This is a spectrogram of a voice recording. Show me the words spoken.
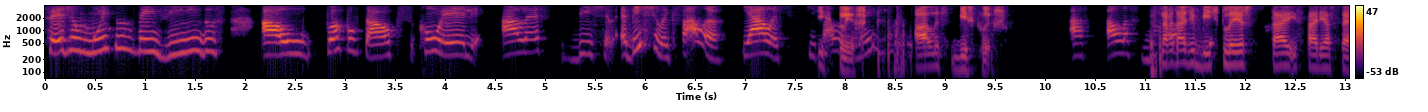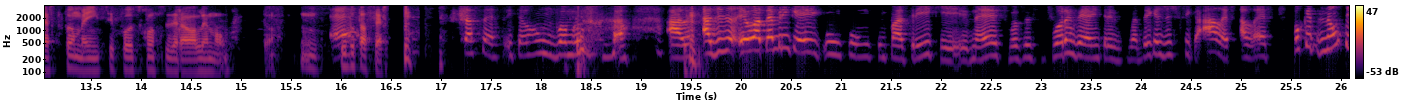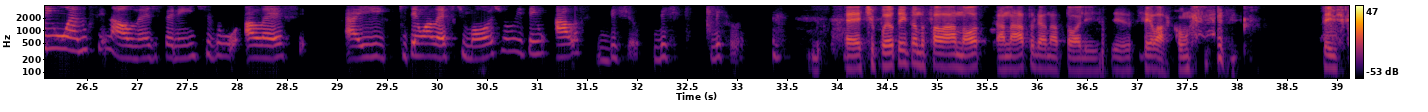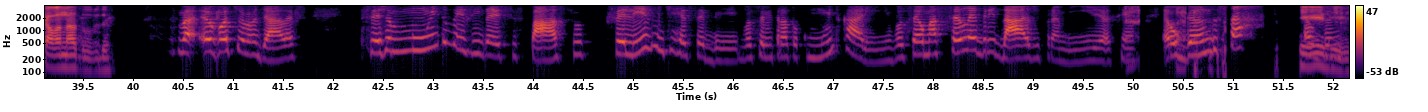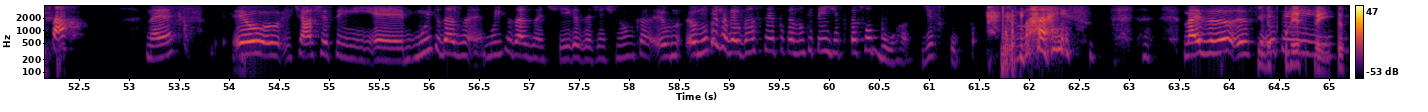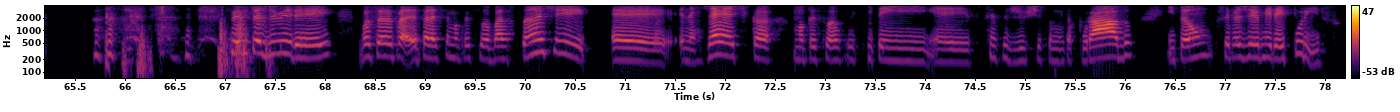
Sejam muito bem-vindos ao Purple Talks com ele, Aleph Bichler. É Bichler que fala? E Aleph que Bichler. fala também? Aleph Bichler. A- Aleph Bichler. Na verdade, Bichler tá- estaria certo também, se fosse considerar o alemão. Então, hum, É? tudo tá certo. Tá certo, então vamos. A gente- eu até brinquei com, com, com o Patrick, né? Se vocês forem ver a entrevista do Patrick, a gente fica Aleph, Aleph, porque não tem um E no final, né? Diferente do Aleph, aí que tem o Aleph Timóteo e tem o Aleph Bichler. Bich- Bichler. É tipo eu tentando falar Anatoly, Anatoly, sei lá, como... Sempre ficava na dúvida. Mas eu vou te chamar de Aleph. Seja muito bem-vindo a esse espaço. Feliz em te receber. Você me tratou com muito carinho. Você é uma celebridade para mim. Assim, é o gangstar. É o Ele... gangstar, né? Eu te acho assim, é, muito, das, muito das antigas, a gente nunca. Eu, eu nunca joguei o Gangster porque eu nunca entendi, porque eu sou burra, desculpa. Mas, mas eu, eu sempre. com respeito. Sempre te admirei. Você pa- parece ser uma pessoa bastante é, energética, uma pessoa que tem é, senso de justiça muito apurado. Então, sempre admirei por isso.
